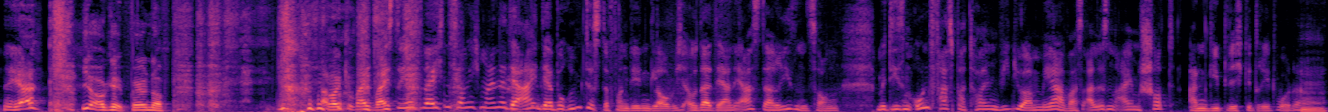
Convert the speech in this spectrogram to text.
Naja, Ja, okay, fair enough. aber weißt du jetzt, welchen Song ich meine? Der ein, der berühmteste von denen, glaube ich, oder deren erster Riesensong. Mit diesem unfassbar tollen Video am Meer, was alles in einem Shot angeblich gedreht wurde. Mhm.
